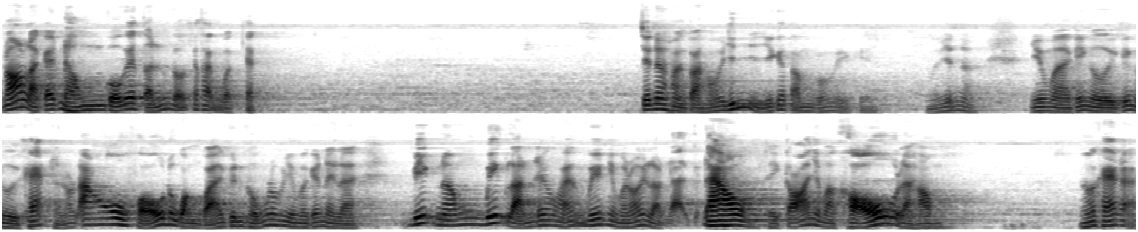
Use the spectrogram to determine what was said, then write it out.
nó là cái động của cái tỉnh của cái thân vật chất. Chứ nó hoàn toàn không có dính gì với cái tâm của người kia. Nó dính rồi. Nhưng mà cái người cái người khác thì nó đau khổ, nó quằn quại, kinh khủng lắm. Nhưng mà cái này là biết nóng biết lạnh chứ không phải không biết nhưng mà nói là đau thì có nhưng mà khổ là không. Nó khác à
